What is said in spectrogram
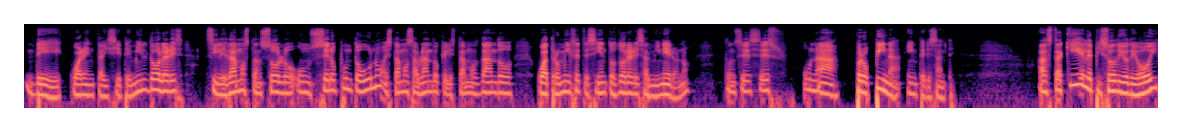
de 47 mil dólares, si le damos tan solo un 0.1, estamos hablando que le estamos dando 4.700 dólares al minero, ¿no? Entonces es una propina interesante. Hasta aquí el episodio de hoy.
